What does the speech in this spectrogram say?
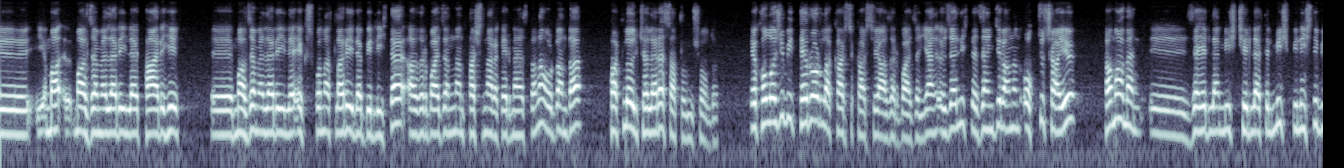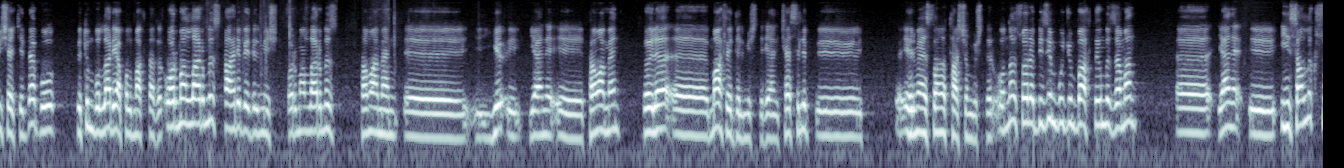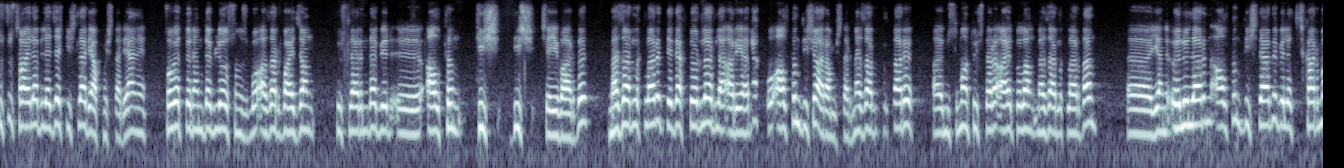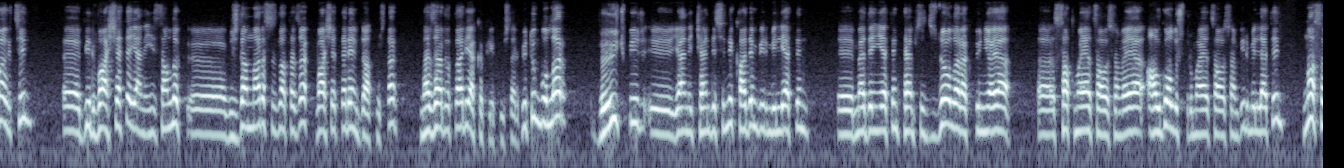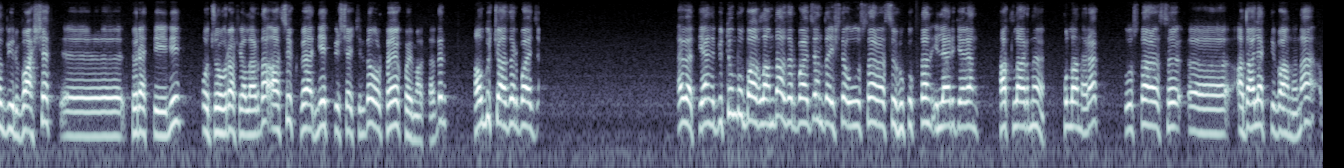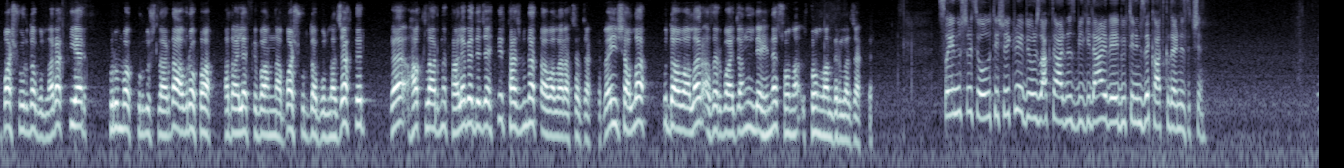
ma- malzemeleriyle, tarihi e, malzemeleriyle, eksponatlarıyla birlikte Azerbaycan'dan taşınarak Ermenistan'a oradan da farklı ülkelere satılmış oldu. Ekoloji bir terörle karşı karşıya Azerbaycan. Yani özellikle Zencilan'ın Okçu çayı tamamen e, zehirlenmiş, kirletilmiş, bilinçli bir şekilde bu bütün bunlar yapılmaktadır. Ormanlarımız tahrip edilmiş, ormanlarımız tamamen e, y- yani e, tamamen böyle e, mahvedilmiştir. Yani kesilip e, Ermenistan'a taşınmıştır. Ondan sonra bizim bugün baktığımız zaman e, yani e, insanlık suçu sayılabilecek işler yapmışlar. Yani Sovyet döneminde biliyorsunuz bu Azerbaycan Türklerinde bir e, altın diş diş şeyi vardı. Mezarlıkları dedektörlerle arayarak o altın dişi aramışlar. Mezarlıkları e, Müslüman Türklere ait olan mezarlıklardan e, yani ölülerin altın dişlerini bile çıkarmak için e, bir vahşete yani insanlık e, vicdanları sızlatacak vahşetlere imza atmışlar. Mezarlıkları yakıp yıkmışlar. Bütün bunlar büyük bir e, yani kendisini kadim bir milletin e, medeniyetin temsilcisi olarak dünyaya e, satmaya çalışan veya algı oluşturmaya çalışan bir milletin nasıl bir vahşet e, türettiğini o coğrafyalarda açık ve net bir şekilde ortaya koymaktadır. Halbuki Azerbaycan Evet yani bütün bu bağlamda Azerbaycan da işte uluslararası hukuktan ileri gelen haklarını kullanarak Uluslararası e, Adalet Divanı'na başvuruda bulunarak diğer kurum ve kuruluşlarda Avrupa Adalet Divanı'na başvuruda bulunacaktır ve haklarını talep edecektir, tazminat davaları açacaktır ve inşallah bu davalar Azerbaycan'ın lehine sonlandırılacaktır. Sayın Nusretoğlu teşekkür ediyoruz aktardığınız bilgiler ve bültenimize katkılarınız için.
